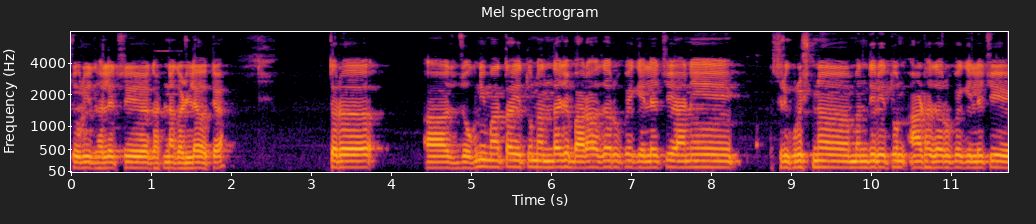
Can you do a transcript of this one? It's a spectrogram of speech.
चोरी झाल्याची घटना घडल्या होत्या. तर जोगनी माता येथून अंदाजे बारा हजार रुपये गेल्याची आणि श्रीकृष्ण मंदिर येथून आठ हजार रुपये गेल्याची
